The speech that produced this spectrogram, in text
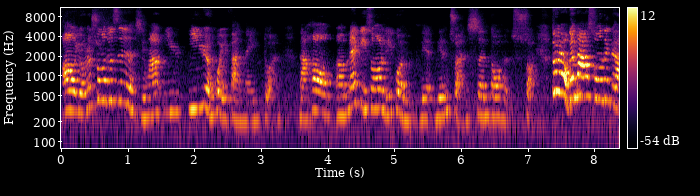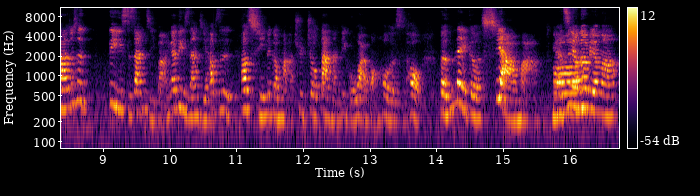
哦。有人说就是喜欢医医院喂饭那一段，然后呃，Maggie 说李衮连连转身都很帅。对，我跟大家说那个啊，就是。第十三集吧，应该第十三集，他是要骑那个马去救大韩帝国外皇后的时候的那个下马，你还记得那边吗？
